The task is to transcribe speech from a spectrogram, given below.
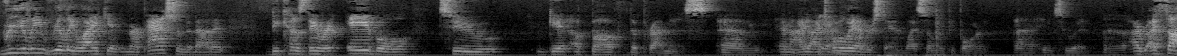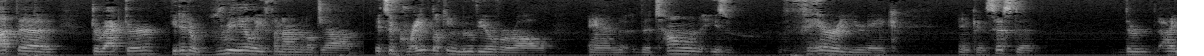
really, really like it and are passionate about it because they were able to get above the premise. Um, and I, I Yeah. totally understand why so many people aren't uh, into it. Uh, I, I thought the director he did a really phenomenal job. It's a great looking movie overall, and the tone is very unique and consistent. There, I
